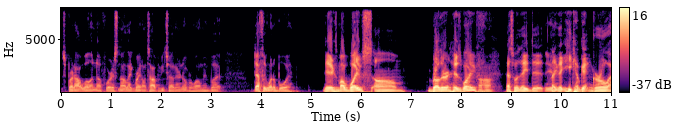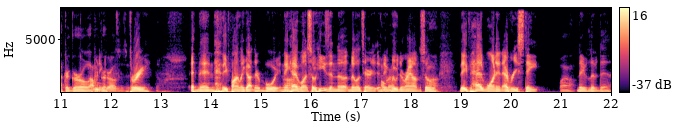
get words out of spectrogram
spread out well enough where it's not like right on top of each other and overwhelming. But definitely want a boy. yeah, because my wife's um brother and his wife, Uh huh. that's what they did. Yeah. Like they, he kept getting girl after girl. How after many girl. girls is it? Three. And then they finally got their boy, and they Uh-huh. had one. So he's in the military, and they moved around. So Uh-huh. They've had one in every state Wow. they've lived in.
